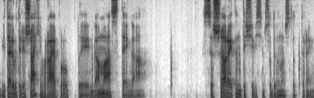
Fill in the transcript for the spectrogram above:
Віталій Баталій Шахів грає проти Гама Стега. США рейтинг 1893.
